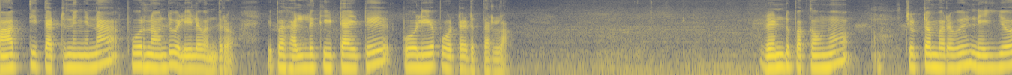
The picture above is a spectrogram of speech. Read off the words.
மாற்றி தட்டுனீங்கன்னா பூர்ணம் வந்து வெளியில் வந்துடும் இப்போ கல் கீட்டாயிட்டு போலியை போட்டு எடுத்துடலாம். ரெண்டு பக்கமும் சுட்டம்பரவு நெய்யோ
